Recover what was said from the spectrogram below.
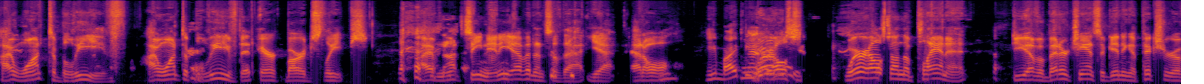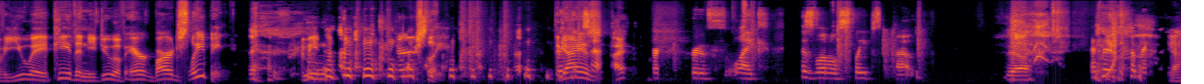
I want to believe I want to believe that Eric Bard sleeps. I have not seen any evidence of that yet at all. he might be. Where else? Where else on the planet do you have a better chance of getting a picture of a UAP than you do of Eric Bard sleeping? I mean, seriously, the guy is. I, proof like his little sleep setup Yeah, yeah. yeah.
